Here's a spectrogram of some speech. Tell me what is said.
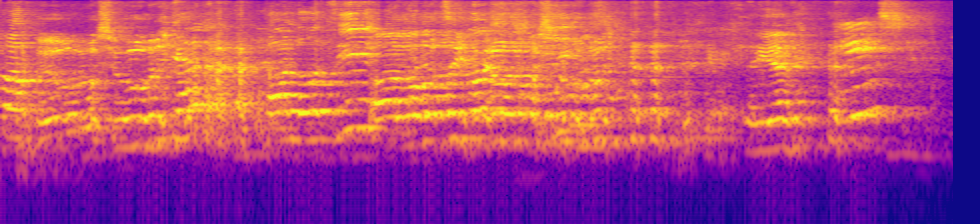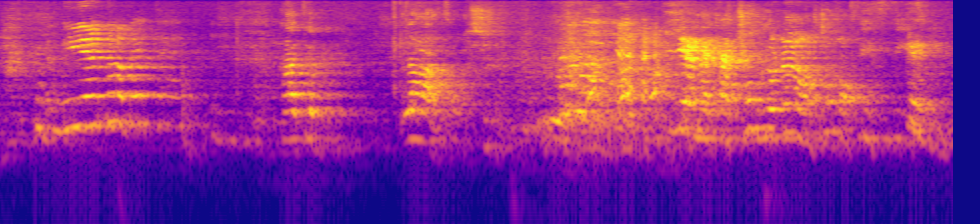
A főorvos úr! Igen, Hallóci. Dallóci, főorvos úr! Igen. És? Milyen a beteg? Hát, lázas. Ilyeneket csomó, nagyon csomó fiszti.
